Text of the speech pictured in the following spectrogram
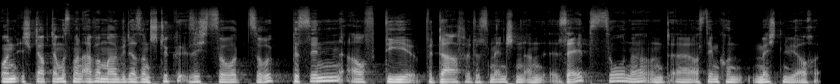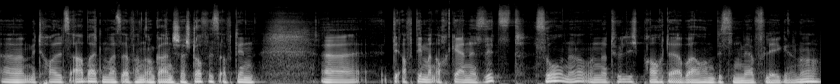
und ich glaube, da muss man einfach mal wieder so ein Stück sich so zurückbesinnen auf die Bedarfe des Menschen an selbst so. Ne? Und äh, aus dem Grund möchten wir auch äh, mit Holz arbeiten, weil es einfach ein organischer Stoff ist, auf den, äh, auf dem man auch gerne sitzt. So, ne? Und natürlich braucht er aber auch ein bisschen mehr Pflege. Ne?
